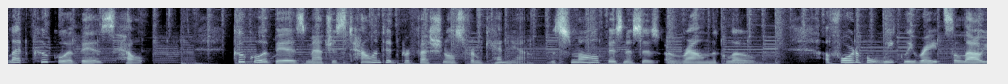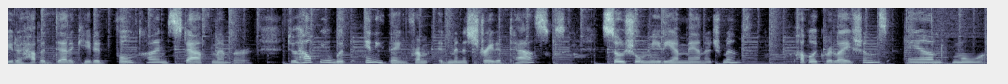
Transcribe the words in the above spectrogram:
Let Kukua Biz help. Kukua Biz matches talented professionals from Kenya with small businesses around the globe. Affordable weekly rates allow you to have a dedicated full time staff member to help you with anything from administrative tasks social media management, public relations, and more.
